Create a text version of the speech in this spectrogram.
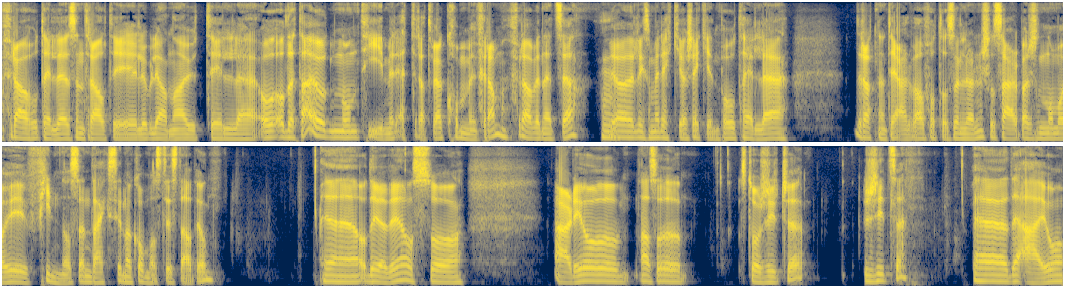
fra hotellet sentralt i Ljubljana ut til og, og dette er jo noen timer etter at vi har kommet fram fra Venezia. Vi har liksom rekke å sjekke inn på hotellet, dratt ned til elva og fått oss en lunsj, og så er det bare sånn nå må vi finne oss en taxi og komme oss til stadion. Eh, og det gjør vi, og så er det jo altså Jice, eh, det er jo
